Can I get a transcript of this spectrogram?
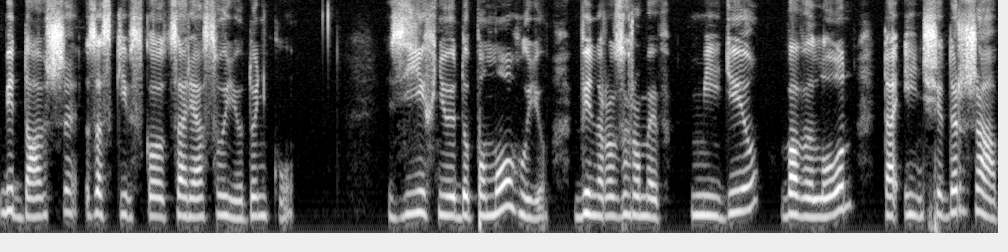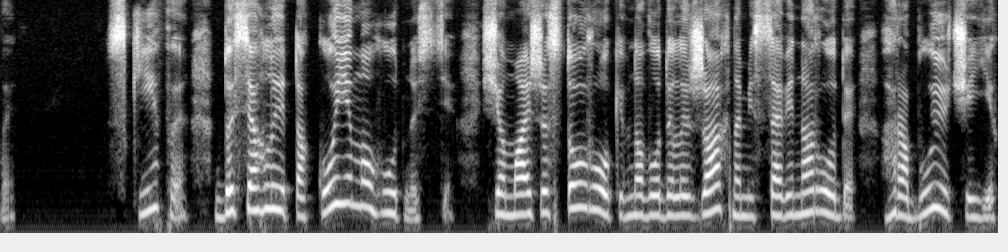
віддавши за скіфського царя свою доньку. З їхньою допомогою він розгромив Мідію, Вавилон та інші держави. Скіфи досягли такої могутності, що майже сто років наводили жах на місцеві народи, грабуючи їх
